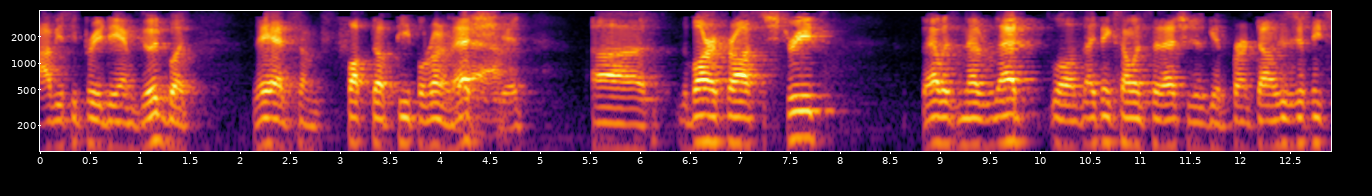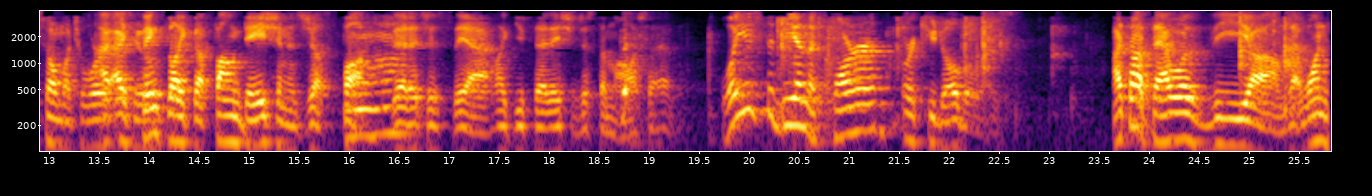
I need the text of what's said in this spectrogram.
obviously pretty damn good, but they had some fucked up people running that Yeah. shit. Uh, the bar across the street, that was never that. Well, I think someone said that should just get burnt down because it just needs so much work. I, I think like the foundation is just fucked. Mhm. That it's just yeah, like you said, they should just demolish that. What used to be in the corner where Qdoba was? I thought that was the um that one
